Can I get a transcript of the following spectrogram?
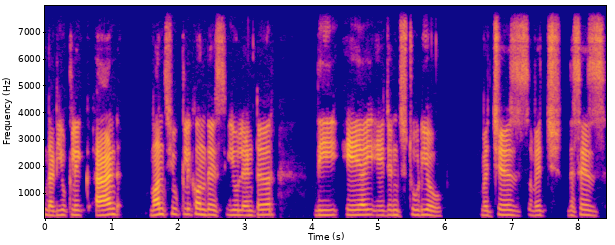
that you click. And once you click on this you'll enter the ai agent studio which is which this is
